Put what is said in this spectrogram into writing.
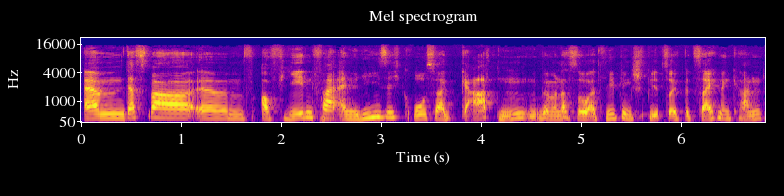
Ähm, das war ähm, auf jeden Fall ein riesig großer Garten, wenn man das so als Lieblingsspielzeug bezeichnen kann.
